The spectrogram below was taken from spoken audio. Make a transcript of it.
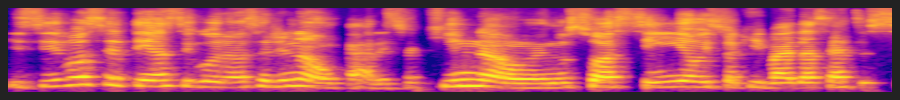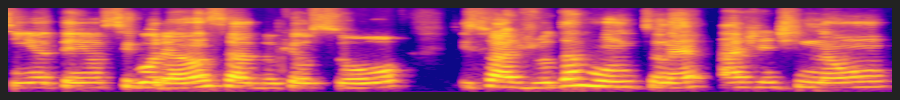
e se você tem a segurança de não, cara, isso aqui não, eu não sou assim, ou isso aqui vai dar certo sim, eu tenho segurança do que eu sou, isso ajuda muito, né? A gente não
